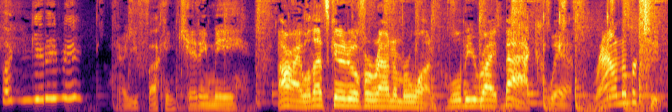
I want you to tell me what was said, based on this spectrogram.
Fucking kidding me? Are you fucking kidding me? All right, well that's going to do it for round number 1. We'll be right back with round number 2.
